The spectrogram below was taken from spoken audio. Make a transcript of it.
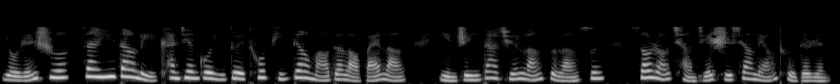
有人说，在驿道里看见过一对脱皮掉毛的老白狼，引着一大群狼子狼孙骚扰抢劫时像两腿的人。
